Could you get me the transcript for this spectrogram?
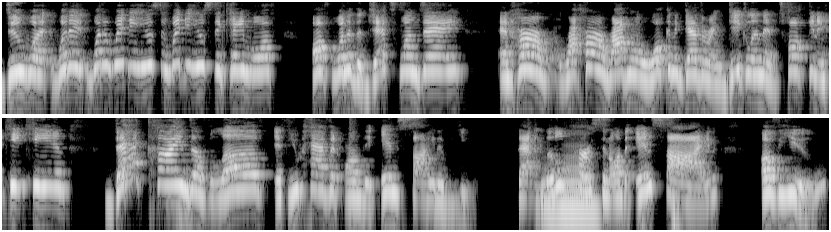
do what what did what did Whitney Houston? Whitney Houston came off off one of the jets one day, and her her and Robin were walking together and giggling and talking and kikiing. That kind of love, if you have it on the inside of you, that little Mhm. person on the inside of you,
